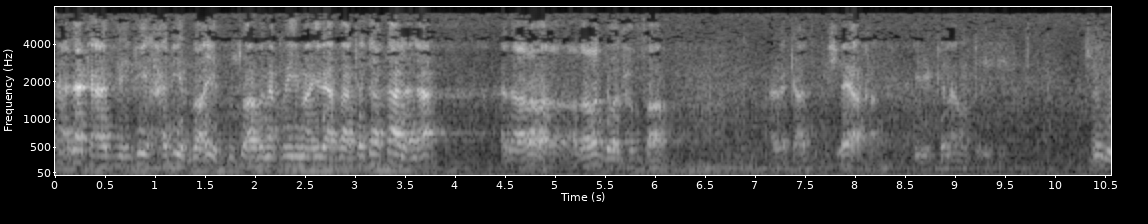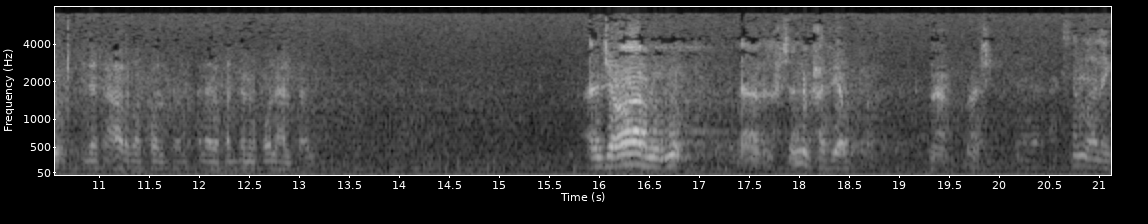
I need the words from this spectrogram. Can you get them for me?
عاد في حديث ضعيف. قلت أفنقضيهما إذا فاتتا قال لا. هذا رده الحفاظ هذا كاتب شيء آخر في كلام طويل. إذا تعارض القول ألا يقدم القول على الفعل؟ الجواب نقول لا الأحسن نبحث فيها بكرة نعم ماشي. أحسن الله عليك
